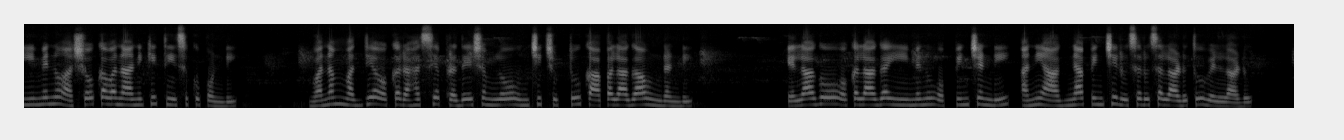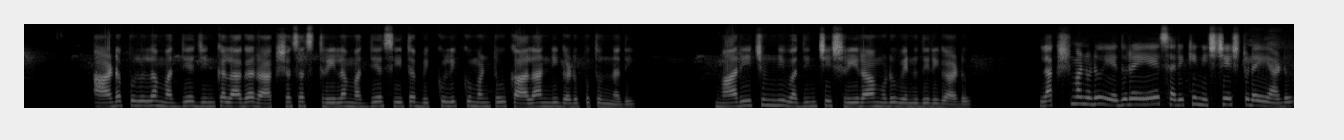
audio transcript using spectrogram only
ఈమెను అశోకవనానికి తీసుకుపొండి. వనం మధ్య ఒక రహస్య ప్రదేశంలో ఉంచి చుట్టూ కాపలాగా ఉండండి. ఎలాగో ఒకలాగా ఈమెను ఒప్పించండి అని ఆజ్ఞాపించి రుసరుసలాడుతూ వెళ్ళాడు. ఆడపులుల మధ్య జింకలాగా రాక్షస స్త్రీల మధ్య సీత బిక్కులిక్కుమంటూ కాలాన్ని గడుపుతున్నది. మారీచుణ్ణి వధించి శ్రీరాముడు వెనుదిరిగాడు. లక్ష్మణుడు ఎదురయ్యేసరికి నిశ్చేష్టుడయ్యాడు.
